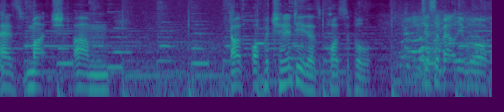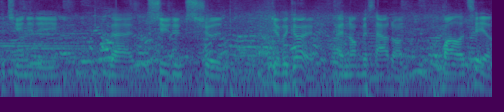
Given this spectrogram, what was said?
as much um, opportunities as possible. Just a valuable opportunity that students should give a go and not miss out on while it's here.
